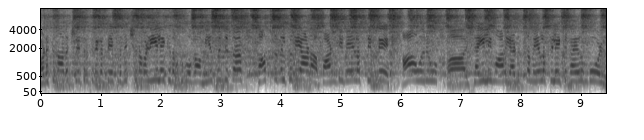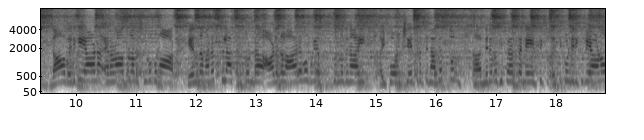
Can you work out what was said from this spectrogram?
വടക്കുനാഥ ക്ഷേത്രത്തിനകത്തെ പ്രദക്ഷിണ വഴിയിലേക്ക് നമുക്ക് പോകാം. വി എസ് രഞ്ജിത്ത് കാത്തു നിൽക്കുകയാണ്. പാണ്ഡിമേളത്തിന്റെ ആ ഒരു ശൈലി മാറി അടുത്ത മേളത്തിലേക്ക് കയറുമ്പോൾ ദാ വരികയാണ് എറണാകുളം ശിവകുമാർ എന്ന് മനസ്സിലാക്കിക്കൊണ്ട് ആളുകൾ ആരവമുയർത്തുന്നതിനായി ഇപ്പോൾ ക്ഷേത്രത്തിനകത്തും നിരവധി പേർ തന്നെ എത്തി എത്തിക്കൊണ്ടിരിക്കുകയാണോ?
